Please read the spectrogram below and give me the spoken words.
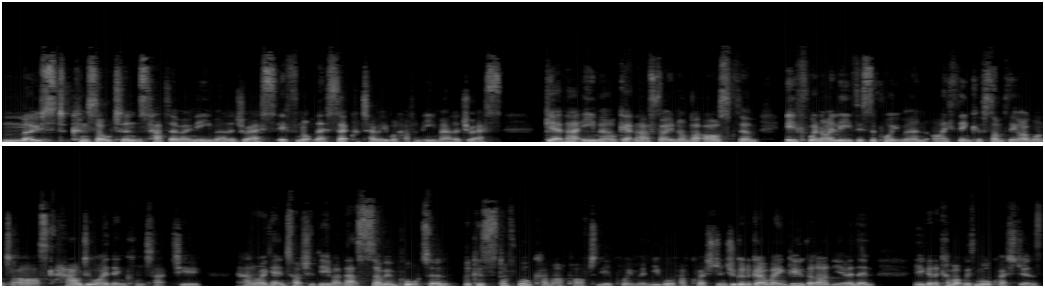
Most consultants have their own email address. If not, their secretary will have an email address. Get that email, get that phone number, ask them. If when I leave this appointment, I think of something I want to ask, how do I then contact you? How do I get in touch with you? Like, that's so important because stuff will come up after the appointment. You will have questions. You're going to go away and Google, aren't you? And then you're going to come up with more questions.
